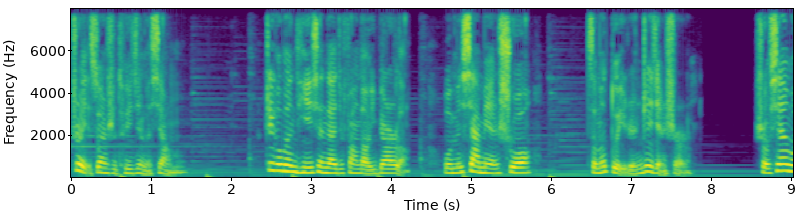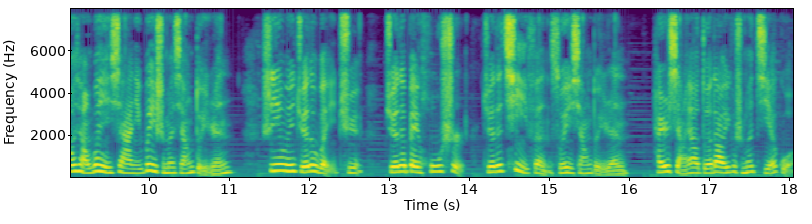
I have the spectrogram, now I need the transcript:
这也算是推进了项目。这个问题现在就放到一边了。我们下面说怎么怼人这件事儿。首先，我想问一下，你为什么想怼人？是因为觉得委屈，觉得被忽视，觉得气愤，所以想怼人？还是想要得到一个什么结果？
